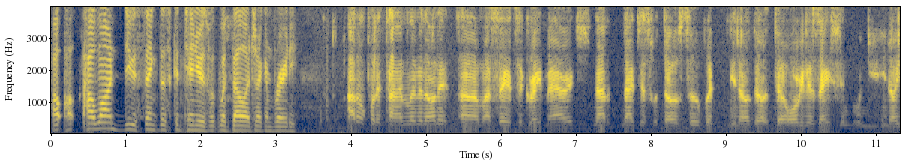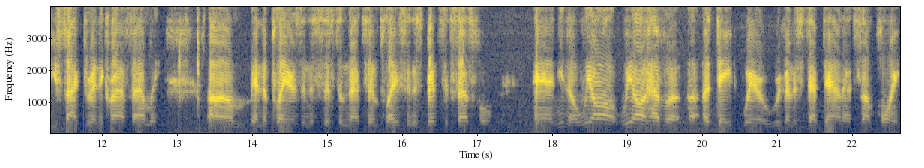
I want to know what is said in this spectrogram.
How how, how long do you think this continues with, with Belichick and Brady? I don't put a time limit on it. Um, I say it's a great marriage, not not just with those two, but you know the the organization. When you you know you factor in the Kraft family um, and the system that's in place, and it's been successful. And you know we all we all have a, a, a date where we're going to step down at some point.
